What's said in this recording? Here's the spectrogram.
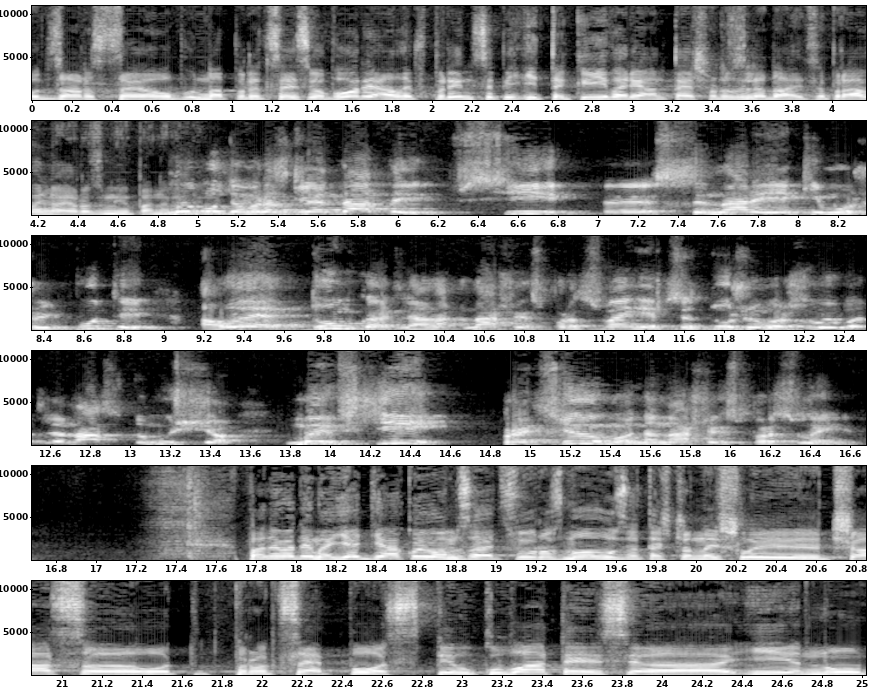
от зараз це на процесі обговорення, але в принципі і такий варіант теж розглядається. Правильно я розумію, пане Ми Вадиме? будемо розглядати всі е, сценарії, які можуть бути, але думка для наших спортсменів це дуже важливо для нас, тому що ми всі працюємо на наших спортсменів. Пане Вадиме, я дякую вам за цю розмову, за те, що знайшли час е, от про це поспілкуватись. Е, І ну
